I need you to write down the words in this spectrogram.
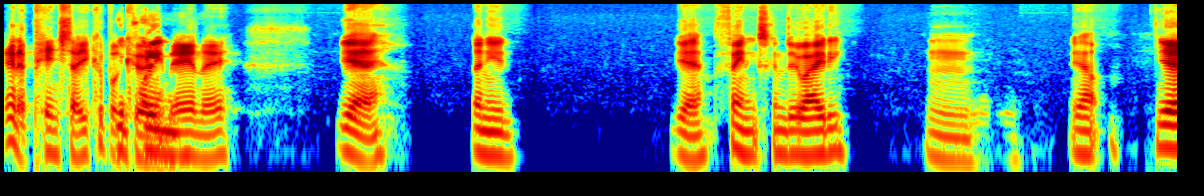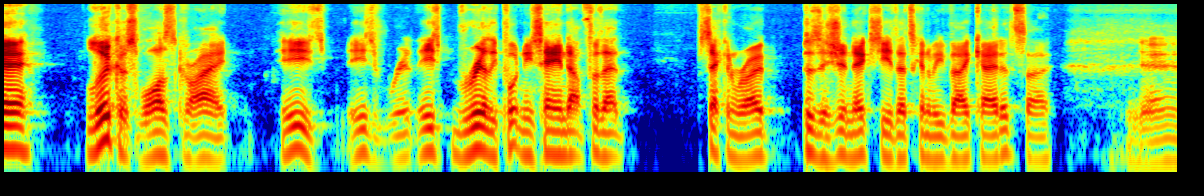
In a pinch, though, you could put You put in- Man there. yeah, then you, yeah, Phoenix can do eighty. Mm. Yeah, Yeah. Lucas was great. He's he's re- he's really putting his hand up for that second row position next year. That's going to be vacated. So Yeah.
